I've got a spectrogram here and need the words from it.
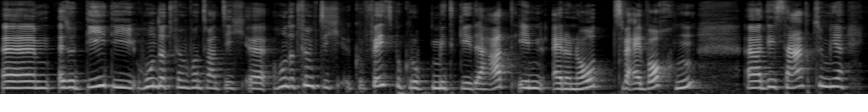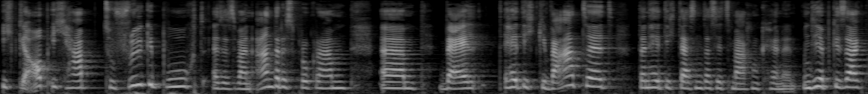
ähm, also die, die 125, äh, 150 Facebook-Gruppenmitglieder hat in, I don't know, zwei Wochen, äh, die sagt zu mir, ich glaube, ich habe zu früh gebucht, also es war ein anderes Programm, ähm, weil hätte ich gewartet, dann hätte ich das und das jetzt machen können. Und ich habe gesagt,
